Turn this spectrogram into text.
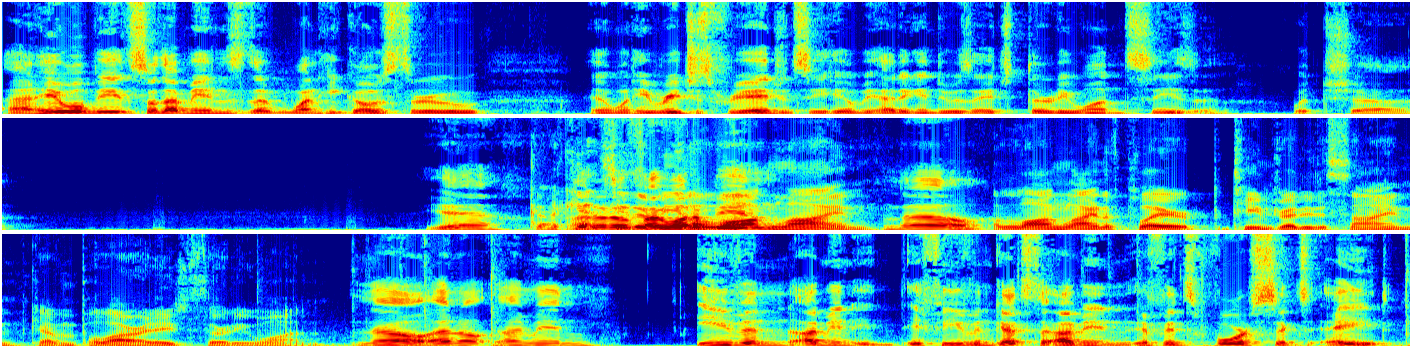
and he will be. So that means that when he goes through, you know, when he reaches free agency, he'll be heading into his age 31 season. Which, uh, yeah, I can't I don't know see if there I being want a to be. long line, no, a long line of player teams ready to sign Kevin Pillar at age 31. no, I don't. I mean, even I mean, if he even gets there, I mean, if it's four, six, eight,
